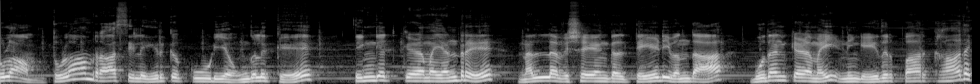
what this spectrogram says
துலாம். துலாம் ராசியில் இருக்கக்கூடிய உங்களுக்கு திங்கட்கிழமை அன்று நல்ல விஷயங்கள் தேடி வந்தால் புதன்கிழமை நீங்கள் எதிர்பார்க்காத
